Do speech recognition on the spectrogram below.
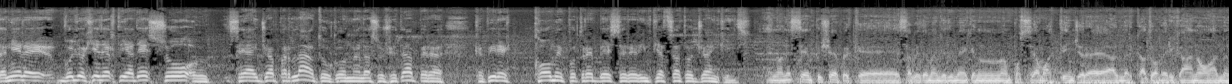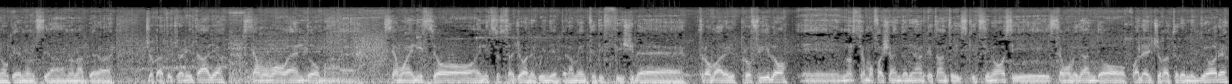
Daniele, voglio chiederti adesso se hai già parlato con la società per capire come potrebbe essere rimpiazzato Jenkins. E non è semplice perché sapete meglio di me che non possiamo attingere al mercato americano almeno che non, sia, non abbia giocato già in Italia. Stiamo muovendo ma siamo a inizio, a inizio stagione quindi è veramente difficile trovare il profilo e non stiamo facendo neanche tanto gli schizzinosi, stiamo vedendo qual è il giocatore migliore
